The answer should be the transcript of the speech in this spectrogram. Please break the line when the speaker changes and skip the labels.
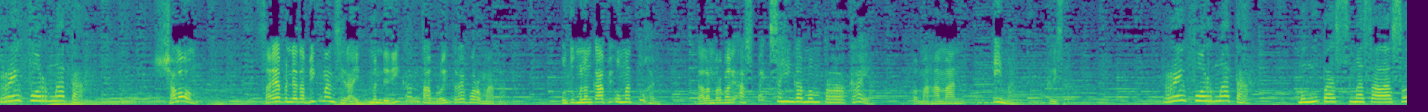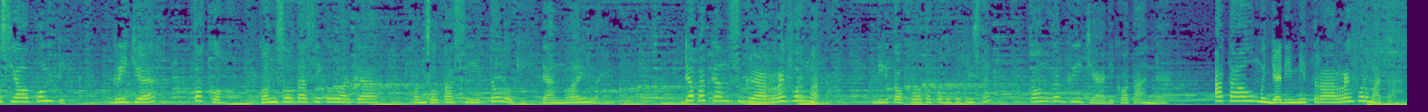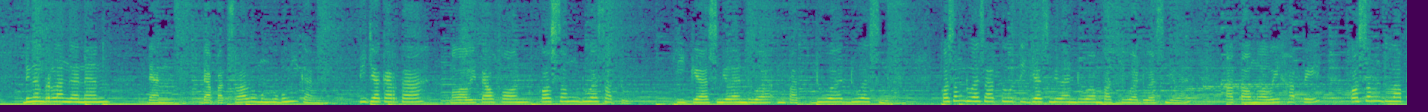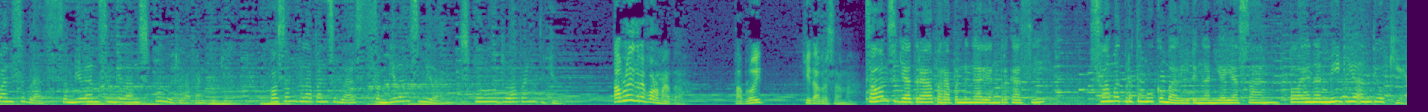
Reformata
Shalom, saya Pendeta Bigman Sirait mendirikan tabloid Reformata untuk melengkapi umat Tuhan dalam berbagai aspek sehingga memperkaya pemahaman iman Kristen.
Reformata mengupas masalah sosial politik, gereja, tokoh, konsultasi keluarga, konsultasi teologi, dan lain-lain. Dapatkan segera Reformata di toko-toko buku Kristen, counter gereja di kota Anda, atau menjadi mitra Reformata dengan berlangganan dan dapat selalu menghubungi kami di Jakarta melalui telepon 021 392 4229 021 392 4229 atau melalui HP 0811 991087 0811 991087
Tabloid Reformata, tabloid kita bersama.
Salam sejahtera para pendengar yang terkasih. Selamat bertemu kembali dengan Yayasan Pelayanan Media Antioquia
